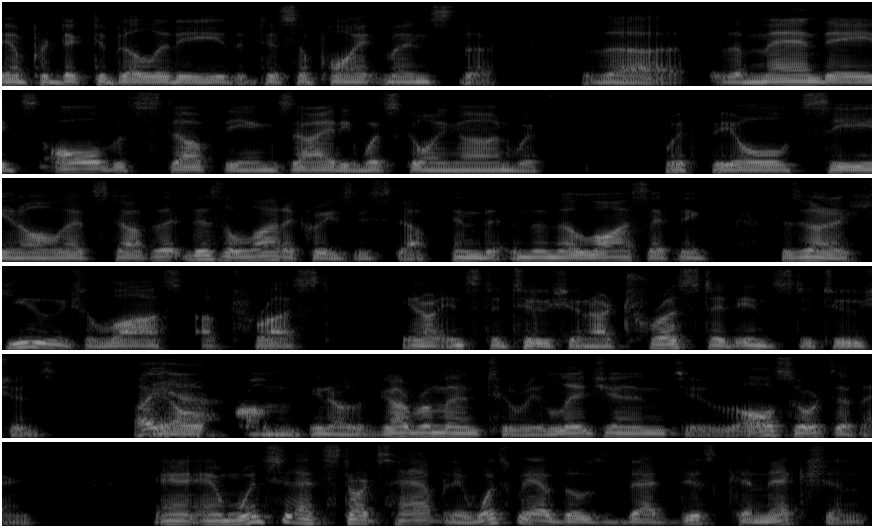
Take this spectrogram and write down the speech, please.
the unpredictability, the disappointments, the the the mandates, all the stuff, the anxiety, what's going on with with the old C and all that stuff. There's a lot of crazy stuff, and, and then the loss. I think there's been a huge loss of trust in our institution, our trusted institutions. Oh yeah, know, from you know the government to religion to all sorts of things. And, and once that starts happening, once we have those that disconnection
